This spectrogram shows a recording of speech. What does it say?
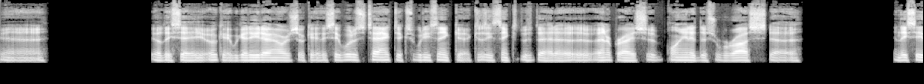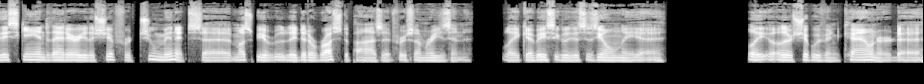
Uh, they say, okay, we got eight hours. Okay, they say, what is tactics? What do you think? Because uh, they think that uh, Enterprise planted this rust. Uh, and they say they scanned that area of the ship for two minutes. Uh, it must be a, they did a rust deposit for some reason. Like uh, basically, this is the only uh, other ship we've encountered. Uh,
